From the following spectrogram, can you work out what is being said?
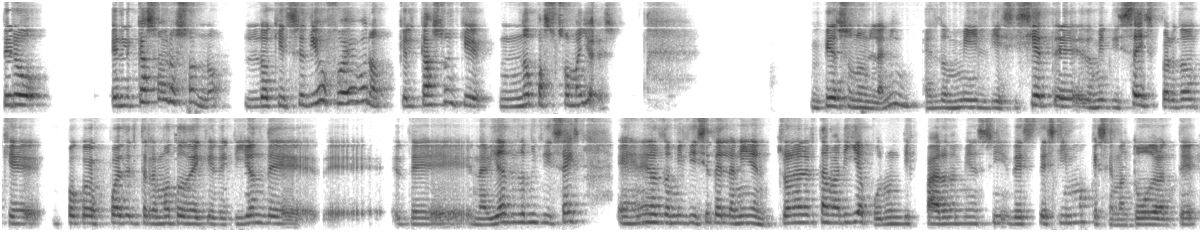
pero en el caso de los hornos, lo que se dio fue, bueno, que el caso en que no pasó mayores. Empiezo en un Lanín, el 2017, 2016, perdón, que poco después del terremoto de, de Quillón de, de Navidad del 2016, en enero del 2017 la niña entró en alerta amarilla por un disparo también de, de sismo que se mantuvo durante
